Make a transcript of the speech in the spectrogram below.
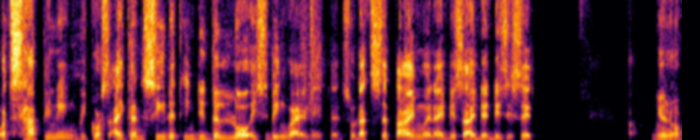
what's happening because I can see that indeed the law is being violated. So that's the time when I decided this is it. You know?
